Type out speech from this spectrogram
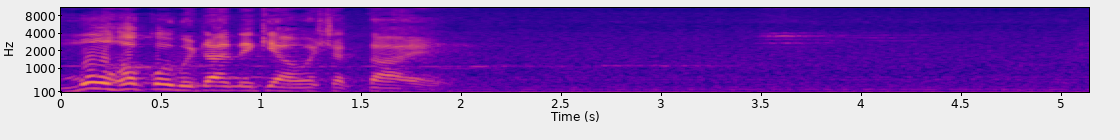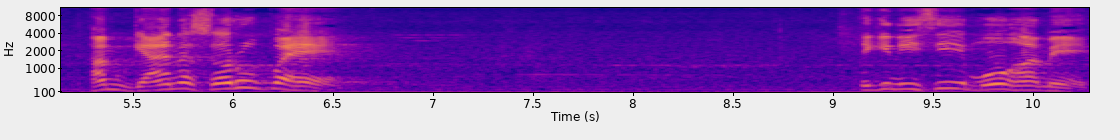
मोह को मिटाने की आवश्यकता है। हम ज्ञान स्वरूप है। लेकिन इसी मोह में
